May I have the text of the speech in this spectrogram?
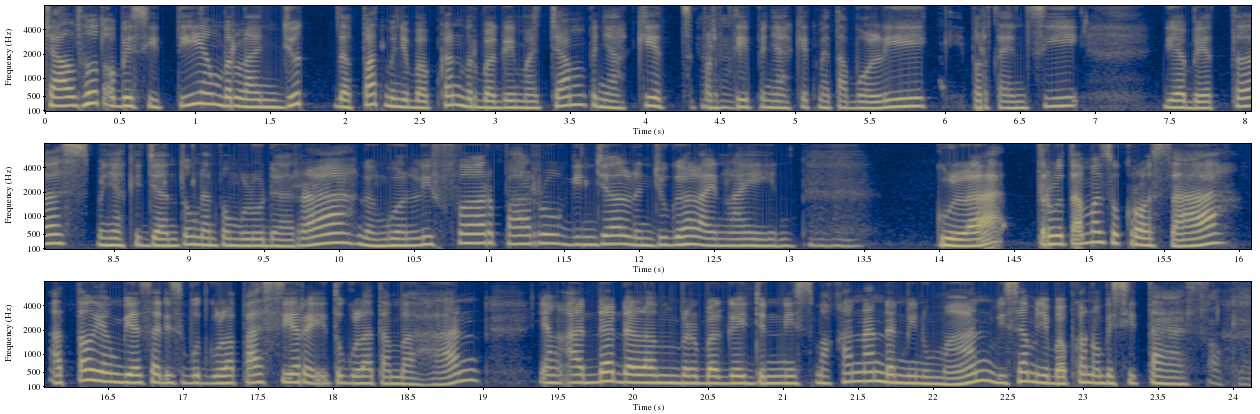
Childhood obesity yang berlanjut dapat menyebabkan berbagai macam penyakit seperti mm -hmm. penyakit metabolik, hipertensi, diabetes, penyakit jantung dan pembuluh darah, gangguan liver, paru, ginjal dan juga lain-lain. Mm -hmm. Gula, terutama sukrosa atau yang biasa disebut gula pasir yaitu gula tambahan yang ada dalam berbagai jenis makanan dan minuman bisa menyebabkan obesitas. Okay.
